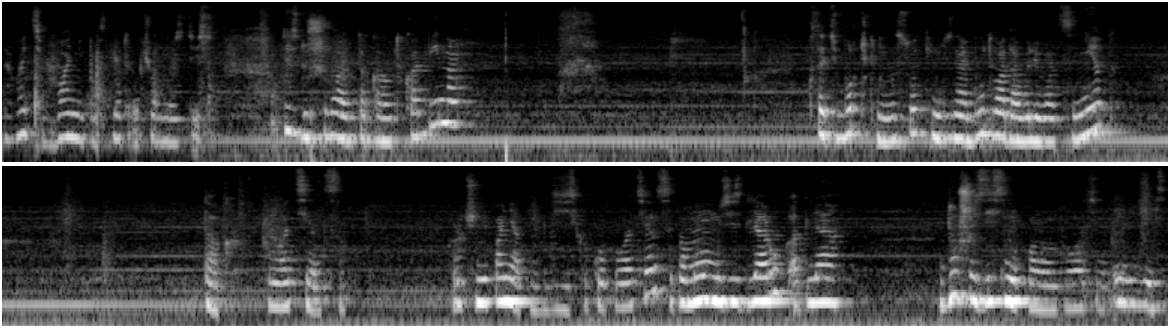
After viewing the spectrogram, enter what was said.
Давайте в ванне посмотрим, что у нас здесь. Здесь душевая вот такая вот кабина. Кстати, бортик невысокий. Не знаю, будет вода выливаться, нет. Так, полотенце. Короче, непонятно, где здесь какое полотенце. По-моему, здесь для рук, а для душа здесь нет, по-моему, полотенца. Или есть.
